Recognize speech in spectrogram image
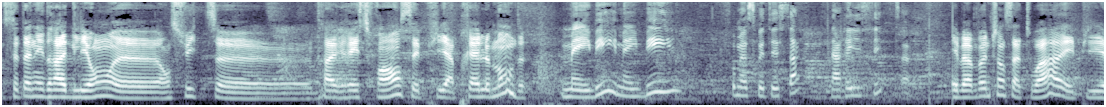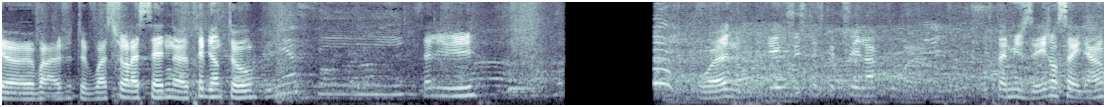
cette année Drag Lyon, euh, ensuite euh, Drag Race France, et puis après Le Monde. Maybe, maybe. Faut me souhaiter ça, la réussite. Et ben bonne chance à toi, et puis voilà, je te vois sur la scène très bientôt. Merci. Salut. Ouais, non. Et juste, est-ce que tu es là pour, euh, pour t'amuser J'en sais rien.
